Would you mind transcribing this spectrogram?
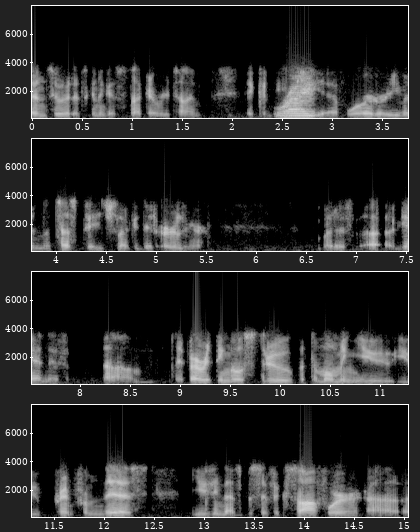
send to it, it's going to get stuck every time. It could be Right. PDF, Word, or even a test page like it did earlier. But if, uh, again, if um, if everything goes through, but the moment you you print from this using that specific software, uh,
